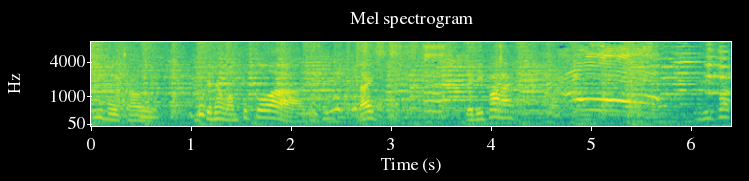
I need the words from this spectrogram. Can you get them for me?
一步高，今天玩不够啊！来，给你放来，给你放。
